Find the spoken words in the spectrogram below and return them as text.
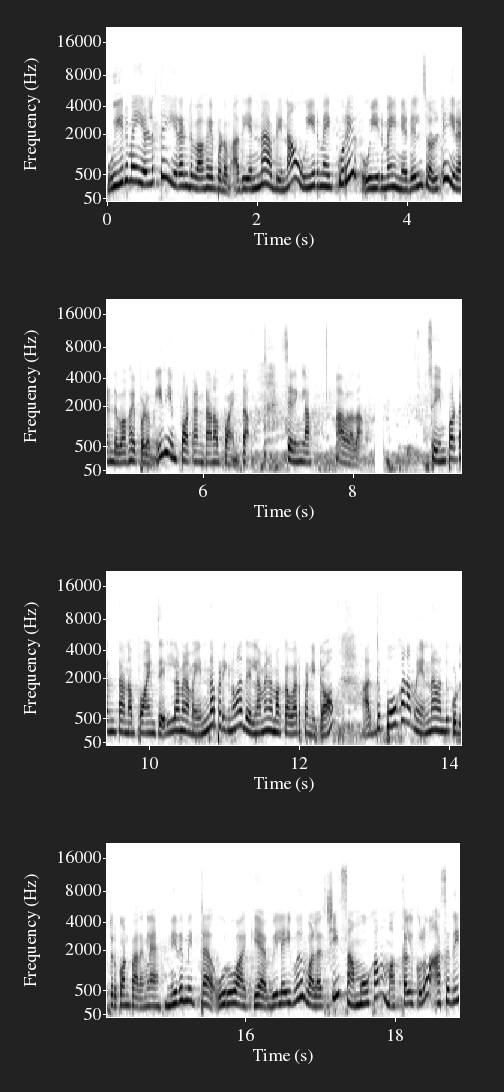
உயிர்மை எழுத்து இரண்டு வகைப்படும். அது என்ன அப்படின்னா உயிர்மை குரில் உயிர்மை நெடில்னு சொல்லிட்டு இரண்டு வகைப்படும். இது இம்பார்ட்டண்ட்டான பாயிண்ட் தான். சரிங்களா? அவ்வளோதான் ஸோ இம்பார்ட்டண்ட்டான பாயிண்ட்ஸ் எல்லாமே நம்ம என்ன படிக்கணுமோ அது எல்லாமே நம்ம கவர் பண்ணிட்டோம். அது போக நம்ம என்ன வந்து கொடுத்துருக்கோம்னு பாருங்களேன். நிருமித்த உருவாக்கிய விளைவு வளர்ச்சி சமூகம் மக்கள் குழு அசதி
